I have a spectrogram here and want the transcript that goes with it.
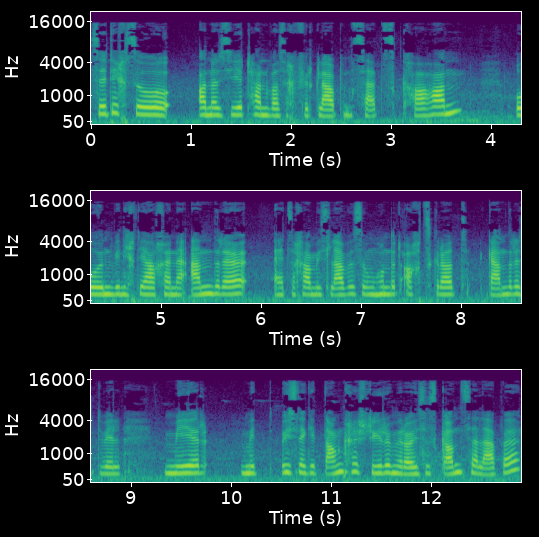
seit ich so analysiert habe, was ich für Glaubenssätze hatte und wie ich die auch ändern konnte, hat sich auch mein Leben so um 180 Grad geändert, weil wir mit unseren Gedanken steuern wir unser ganzes Leben.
